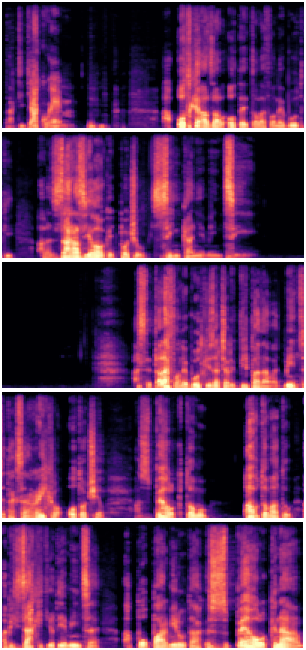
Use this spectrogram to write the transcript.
Tak ti ďakujem a odchádzal od tej telefónnej budky, ale zarazilo ho, keď počul cinkanie mincí. A z tej telefónnej budky začali vypadávať mince, tak sa rýchlo otočil a zbehol k tomu automatu, aby zachytil tie mince. A po pár minútach zbehol k nám,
